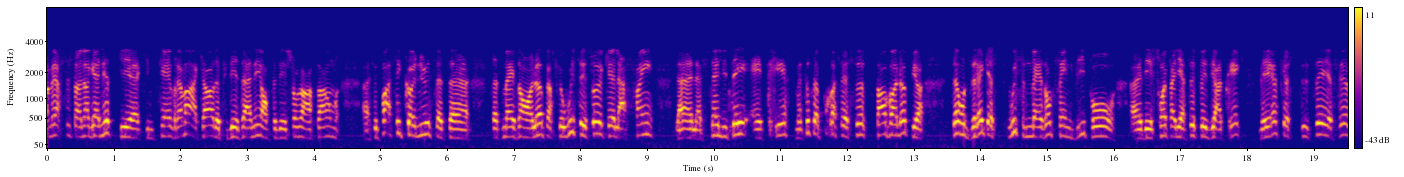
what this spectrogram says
Ah, merci. C'est un organisme qui, euh, qui me tient vraiment à cœur depuis des années. On fait des choses ensemble. Euh, c'est pas assez connu, cette, euh, maison-là, parce que oui, c'est sûr que la fin, la, finalité est triste, mais tout le processus, tu t'en vas là, euh, on dirait que oui, c'est une maison de fin de vie pour des soins palliatifs pédiatriques, mais il reste que tu sais, Phil,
